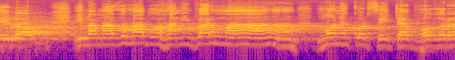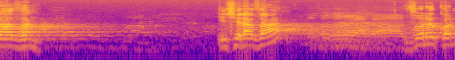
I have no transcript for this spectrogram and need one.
দিল। ইমাম আজম আবু হানিফার মা মনে করছে, এটা ভজরের আজান কিসের আজান? জোরে কোন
